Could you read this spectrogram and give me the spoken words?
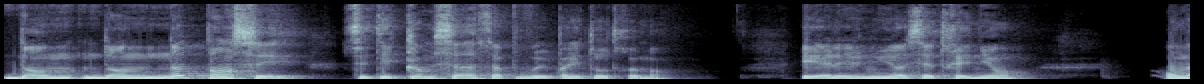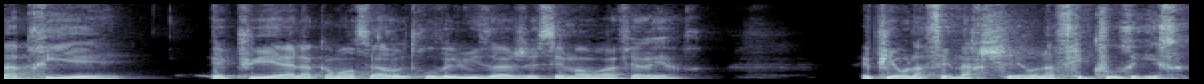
dans, dans notre pensée, c'était comme ça, ça pouvait pas être autrement. Et elle est venue à cette réunion, on a prié, et puis elle a commencé à retrouver l'usage de ses membres inférieurs. Et puis on l'a fait marcher, on l'a fait courir.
